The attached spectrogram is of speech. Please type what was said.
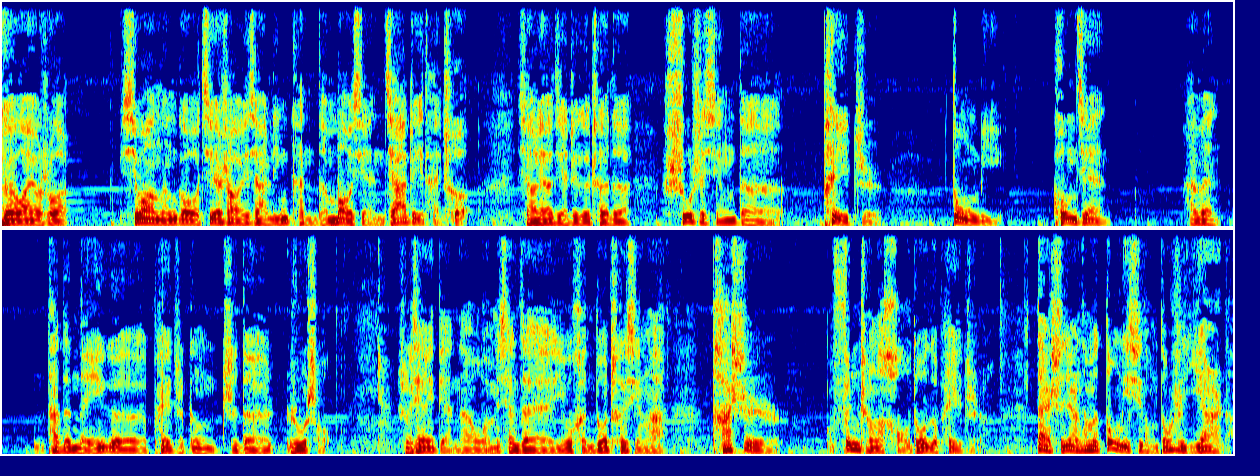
有位网友说，希望能够介绍一下林肯的冒险家这台车，想了解这个车的舒适型的配置、动力、空间，还问它的哪一个配置更值得入手。首先一点呢，我们现在有很多车型啊，它是分成了好多个配置，但实际上它们动力系统都是一样的。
